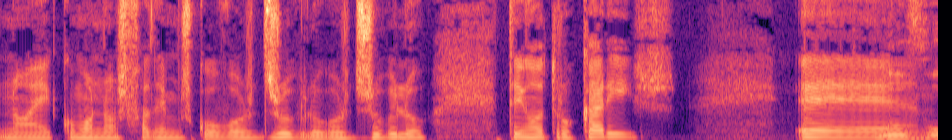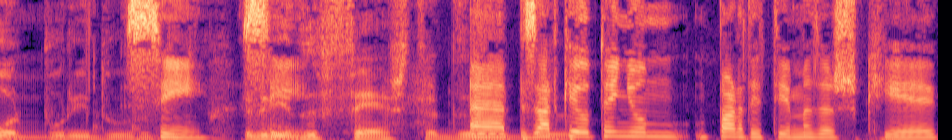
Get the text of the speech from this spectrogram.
não é como nós fazemos com o Voz de Júbilo. O Voz de Júbilo tem outro cariz. É, Louvor puro e duro. Sim, eu sim. de festa. De, apesar de... que eu tenho um par de temas, acho que é,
